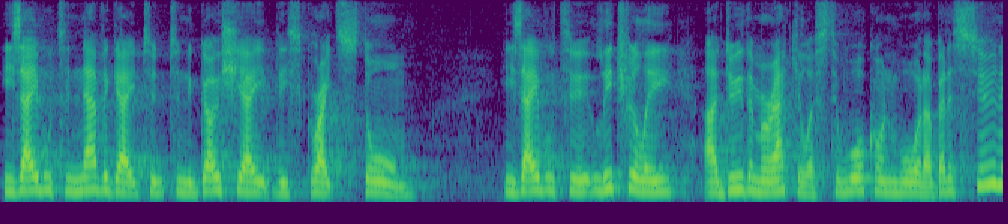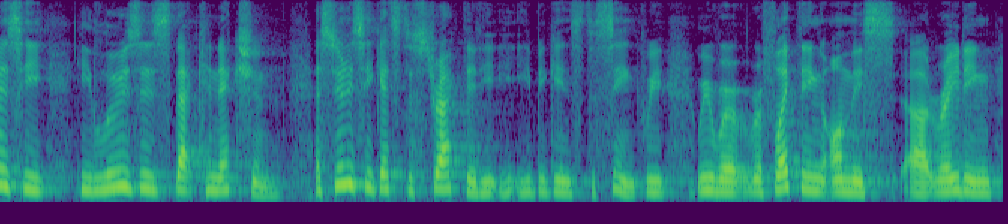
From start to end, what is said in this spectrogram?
He's able to navigate, to, to negotiate this great storm. He's able to literally uh, do the miraculous, to walk on water. But as soon as he, he loses that connection, as soon as he gets distracted, he, he begins to sink. We, we were reflecting on this uh, reading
